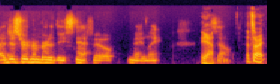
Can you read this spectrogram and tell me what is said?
I just remember the snafu mainly. Yeah. So That's all right.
